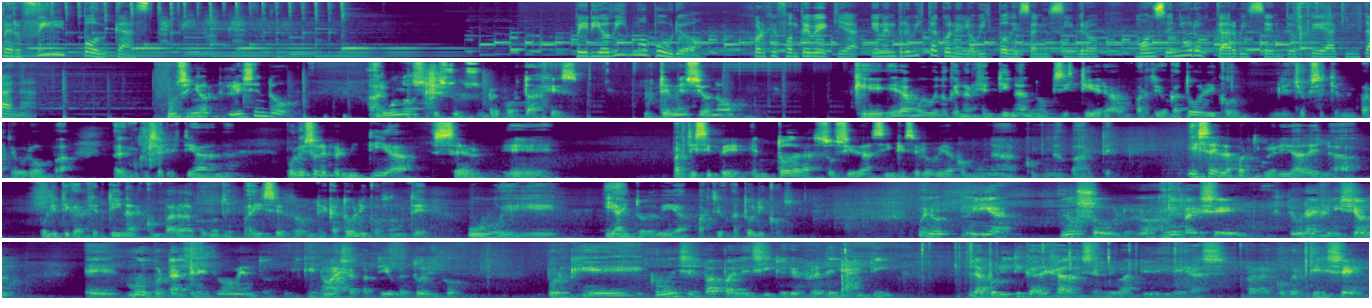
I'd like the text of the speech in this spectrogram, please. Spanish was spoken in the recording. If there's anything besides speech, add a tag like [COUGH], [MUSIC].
Perfil Podcast. Periodismo puro. Jorge Fontevecchia, en entrevista con el obispo de San Isidro, Monseñor Oscar Vicente Ojea Quintana. Monseñor, leyendo algunos de sus reportajes, usted mencionó que era muy bueno que en Argentina no existiera un partido católico, de hecho existe en parte de Europa la democracia cristiana, porque eso le permitía ser eh, partícipe en toda la sociedad sin que se lo vea como una, como una parte. Esa es la particularidad de la política argentina comparada con otros países donde católicos, donde hubo y, hay todavía partidos católicos. Bueno, yo diría, no solo, ¿no? a mí me parece este, una definición eh, muy importante en este momento, el que no haya partido católico, porque, como dice el Papa en la encíclica Fratelli Tutti, la política ha dejado de ser debate de ideas para convertirse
